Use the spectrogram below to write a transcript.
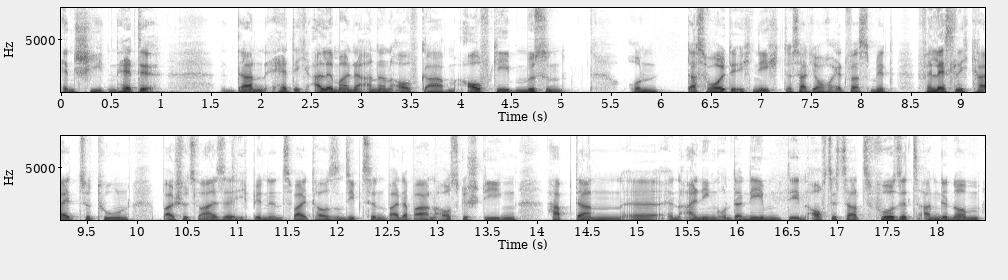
entschieden hätte, dann hätte ich alle meine anderen Aufgaben aufgeben müssen. Und das wollte ich nicht. Das hat ja auch etwas mit Verlässlichkeit zu tun. Beispielsweise, ich bin in 2017 bei der Bahn ausgestiegen, habe dann äh, in einigen Unternehmen den Aufsichtsratsvorsitz angenommen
